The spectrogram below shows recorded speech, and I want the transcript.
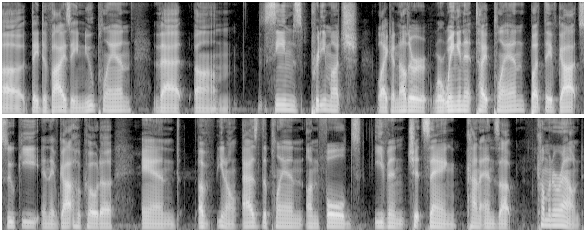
uh, they devise a new plan that um, seems pretty much like another "we're winging it" type plan, but they've got Suki and they've got Hakoda, and of you know as the plan unfolds, even Chit Sang kind of ends up coming around.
